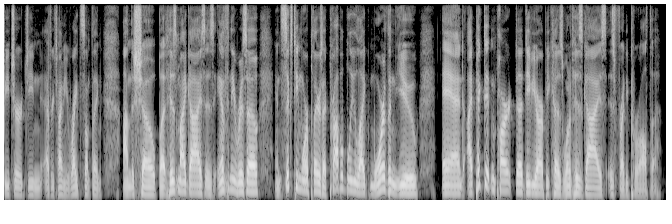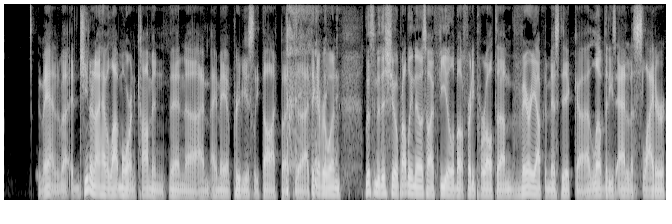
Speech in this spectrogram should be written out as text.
feature Gene every time he writes something on the show. But his My Guys is Anthony Rizzo and 16 more players I probably like more than you. And I picked it in part uh, DVR because one of his guys is Freddie Peralta. Man, Gene and I have a lot more in common than uh, I, I, may have previously thought. But uh, I think everyone listening to this show probably knows how I feel about Freddie Peralta. I'm very optimistic. Uh, I love that he's added a slider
